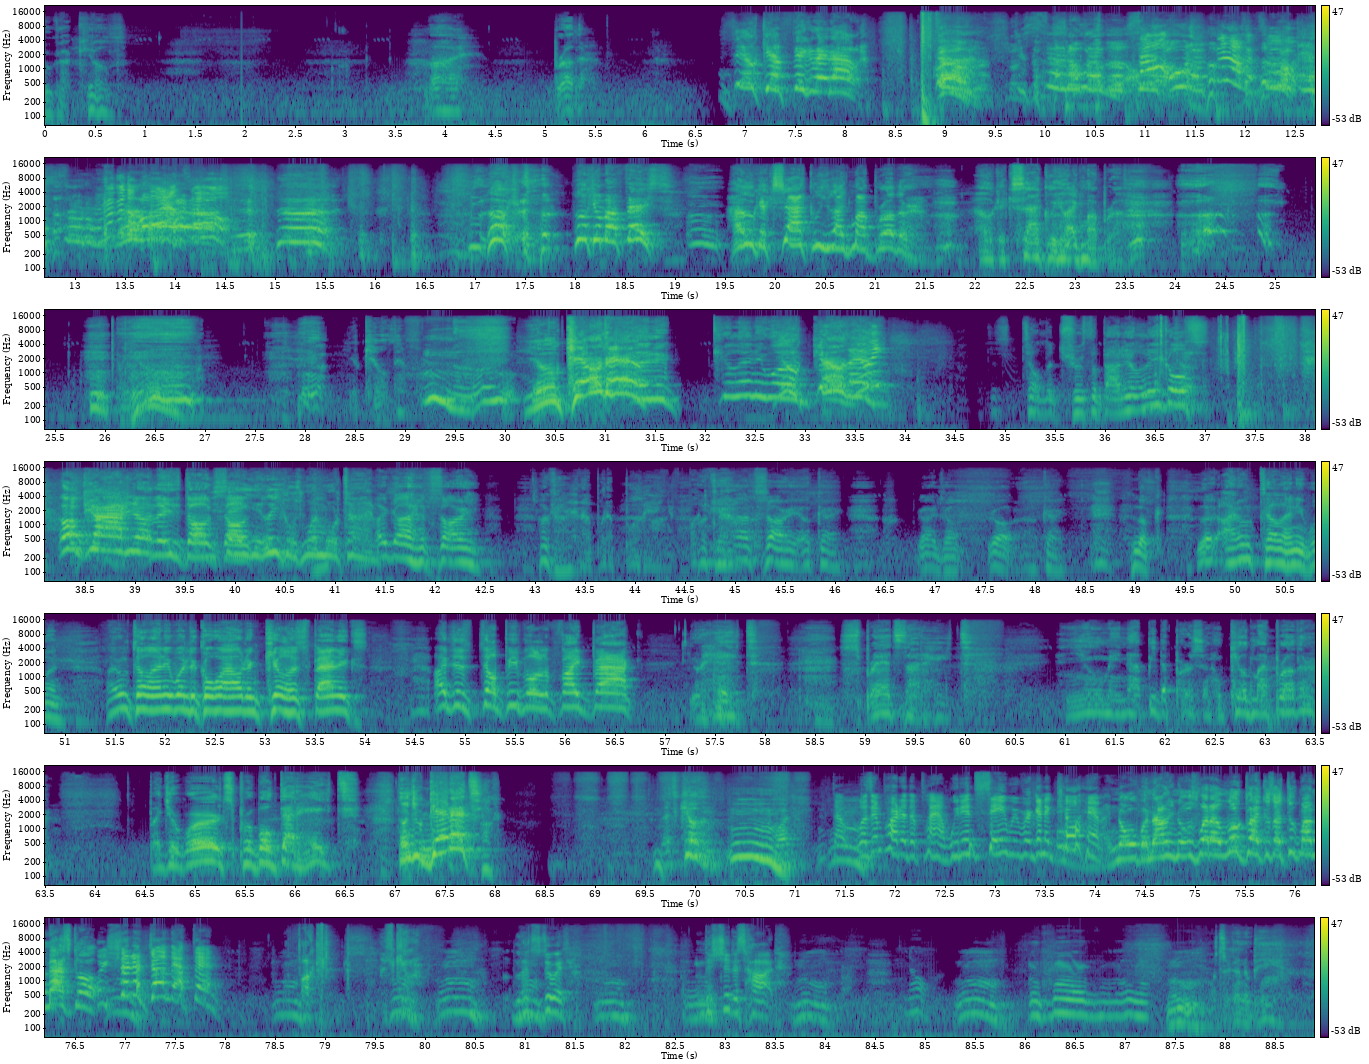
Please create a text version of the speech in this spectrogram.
Who got killed? My brother. Still can't figure it out! You son of a- Saul! Get off it, Saul! Remember the plan, Saul! Look! Look at my face! I look exactly like my brother. I look exactly like my brother. But you. You killed him. No. You killed I didn't kill anyone. You killed him! Really? Just tell the truth about illegals. Oh God, no! Please don't, Say don't. illegals one more time. Oh God, I'm sorry. Okay, And I'll put a bullet in your fucking okay, I'm sorry. Okay, God, don't, don't. Okay, look, look. I don't tell anyone. I don't tell anyone to go out and kill Hispanics. I just tell people to fight back. Your hate spreads that hate. And you may not be the person who killed my brother, but your words provoke that hate. Don't you get it? Let's kill him. Mm. What? That wasn't part of the plan. We didn't say we were gonna kill him. I know, but now he knows what I look like because I took my mask off. We should have done that then! Mm. Fuck. Let's kill him. Mm. Let's do it. This shit is hot. No. What's it gonna be?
